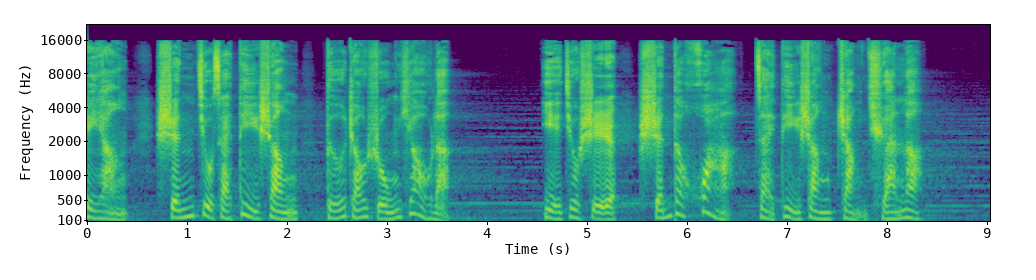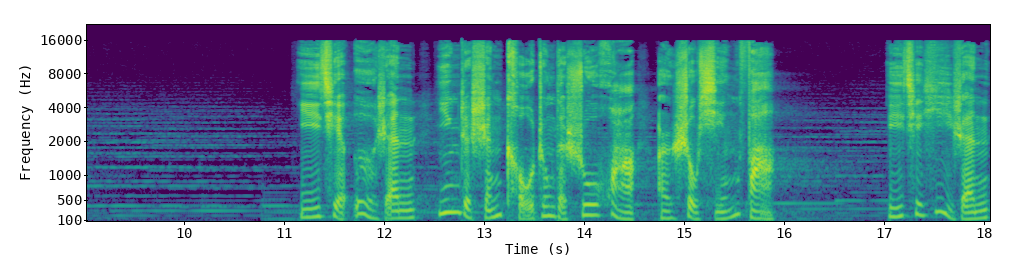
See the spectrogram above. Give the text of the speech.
这样，神就在地上得着荣耀了，也就是神的话。在地上掌权了，一切恶人因着神口中的说话而受刑罚；一切义人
